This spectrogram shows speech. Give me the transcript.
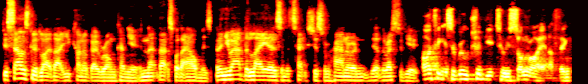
if it sounds good like that, you cannot go wrong, can you? And that, that's what the album is. And then you add the layers and the textures from Hannah and the, the rest of you. I think it's a real tribute to his songwriting, I think.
